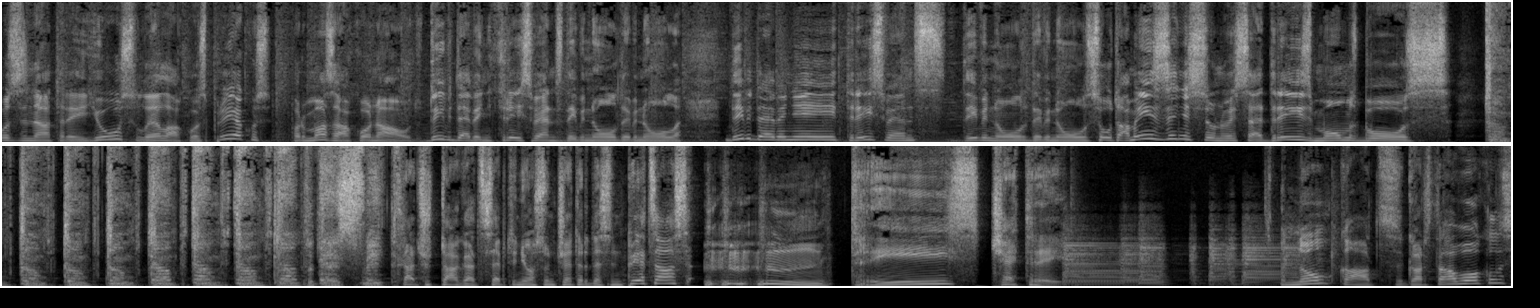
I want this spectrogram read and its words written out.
uzzināt arī jūsu lielākos priekus par mazāko naudu. 293, 202, 293, 202. Sūtām izziņas, un visai drīz mums būs. Taču tagad, 7,45. 3, 4. Nu, kāds garstāvoklis,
